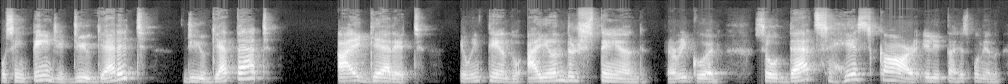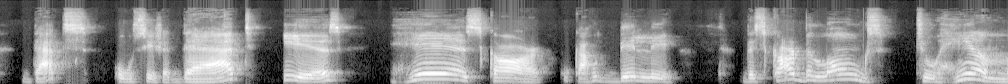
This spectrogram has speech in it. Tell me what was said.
Você entende? Do you get it? Do you get that? I get it. Eu entendo. I understand. Very good. So that's his car. Ele está respondendo. That's, ou seja, that is his car. O carro dele. This car belongs to him.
